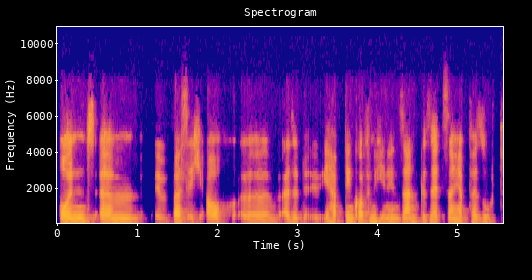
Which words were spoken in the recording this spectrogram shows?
Und ähm, was ich auch, äh, also ihr habt den Kopf nicht in den Sand gesetzt, sondern ihr habt versucht,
